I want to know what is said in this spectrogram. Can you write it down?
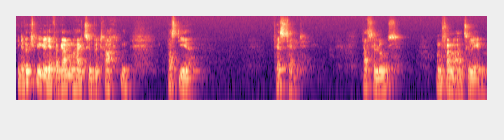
In den Rückspiegel der Vergangenheit zu betrachten, was dir festhält. Lasse los und fange an zu leben.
